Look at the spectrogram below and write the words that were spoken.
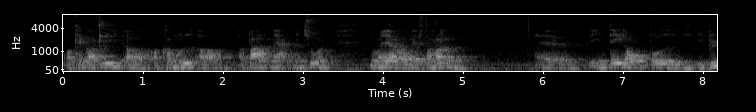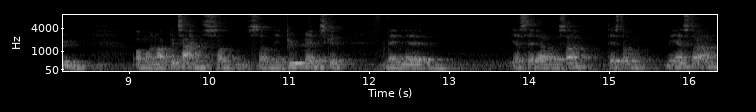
og kan godt lide at, at komme ud og, og bare mærke naturen. Nu er jeg jo efterhånden øh, i en del år boet i, i byen, og må nok betegnes som, som et bymenneske, men øh, jeg sætter jo så desto mere større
